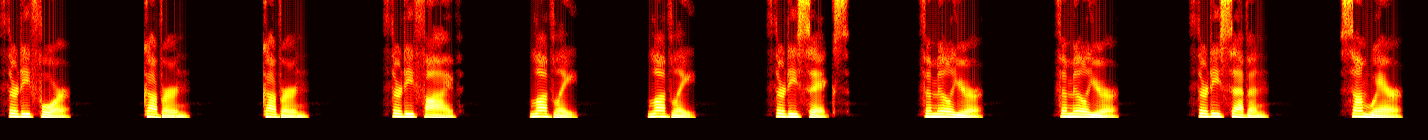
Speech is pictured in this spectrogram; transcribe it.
34. Govern. Govern. 35. Lovely. Lovely. 36. Familiar. Familiar. 37. Somewhere.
